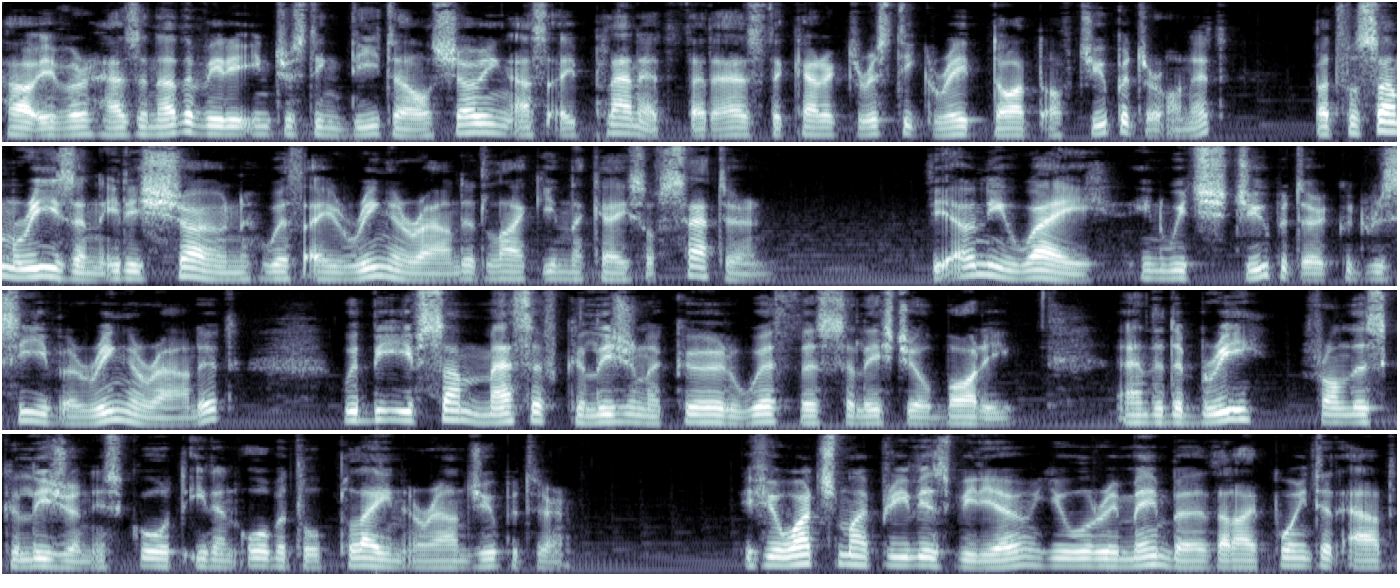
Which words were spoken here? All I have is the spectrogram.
however, has another very interesting detail showing us a planet that has the characteristic red dot of Jupiter on it, but for some reason it is shown with a ring around it like in the case of Saturn. The only way in which Jupiter could receive a ring around it would be if some massive collision occurred with this celestial body, and the debris from this collision is caught in an orbital plane around Jupiter. If you watched my previous video, you will remember that I pointed out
